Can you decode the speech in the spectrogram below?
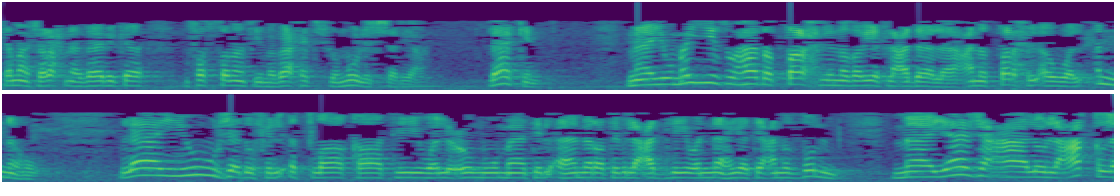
كما شرحنا ذلك مفصلا في مباحث شمول الشريعة. لكن ما يميز هذا الطرح لنظرية العدالة عن الطرح الأول أنه لا يوجد في الإطلاقات والعمومات الآمرة بالعدل والناهية عن الظلم. ما يجعل العقل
